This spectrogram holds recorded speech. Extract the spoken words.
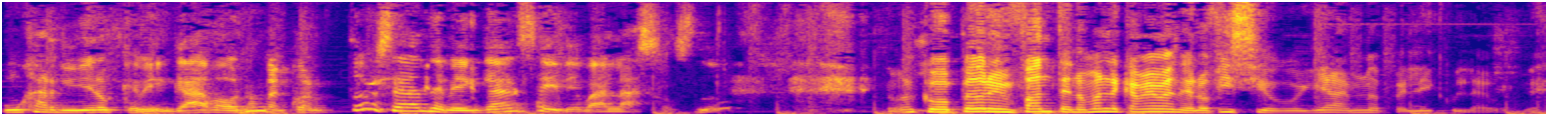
un jardinero que vengaba, o no me acuerdo, todos eran de venganza y de balazos, ¿no? Como Pedro Infante, nomás le cambiaban el oficio, güey, era una película, güey.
